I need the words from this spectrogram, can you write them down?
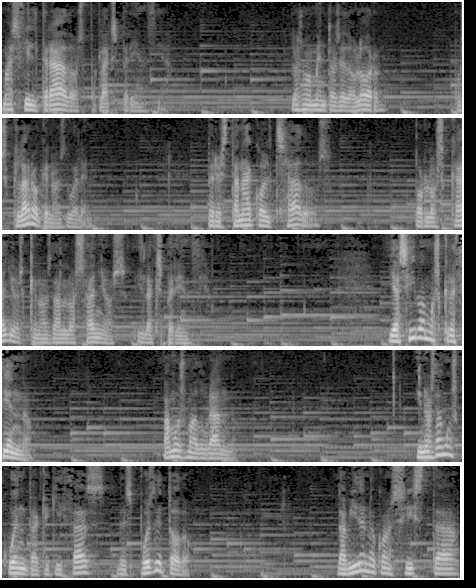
más filtrados por la experiencia. Los momentos de dolor, pues claro que nos duelen, pero están acolchados por los callos que nos dan los años y la experiencia. Y así vamos creciendo, vamos madurando. Y nos damos cuenta que quizás, después de todo, la vida no consista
